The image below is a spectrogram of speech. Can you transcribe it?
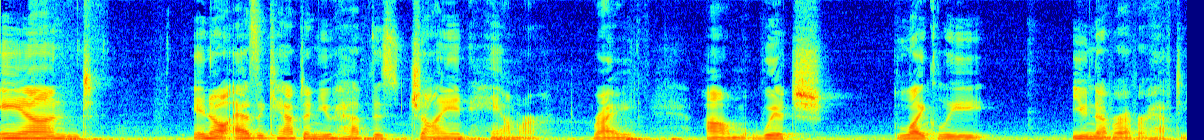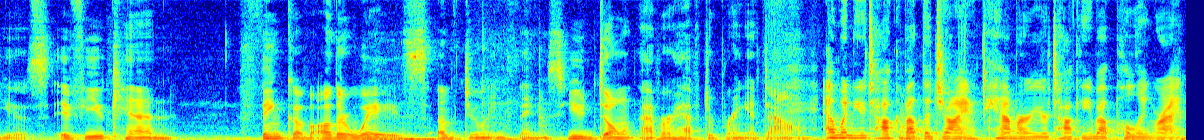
And, you know, as a captain, you have this giant hammer, right? Um, which likely you never ever have to use. If you can think of other ways of doing things, you don't ever have to bring it down. And when you talk about the giant hammer, you're talking about pulling rank.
